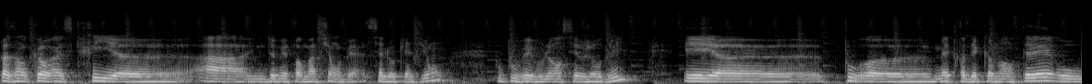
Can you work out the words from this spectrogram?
pas encore inscrit à une de mes formations, eh c'est l'occasion, vous pouvez vous lancer aujourd'hui. Et euh, pour euh, mettre des commentaires ou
